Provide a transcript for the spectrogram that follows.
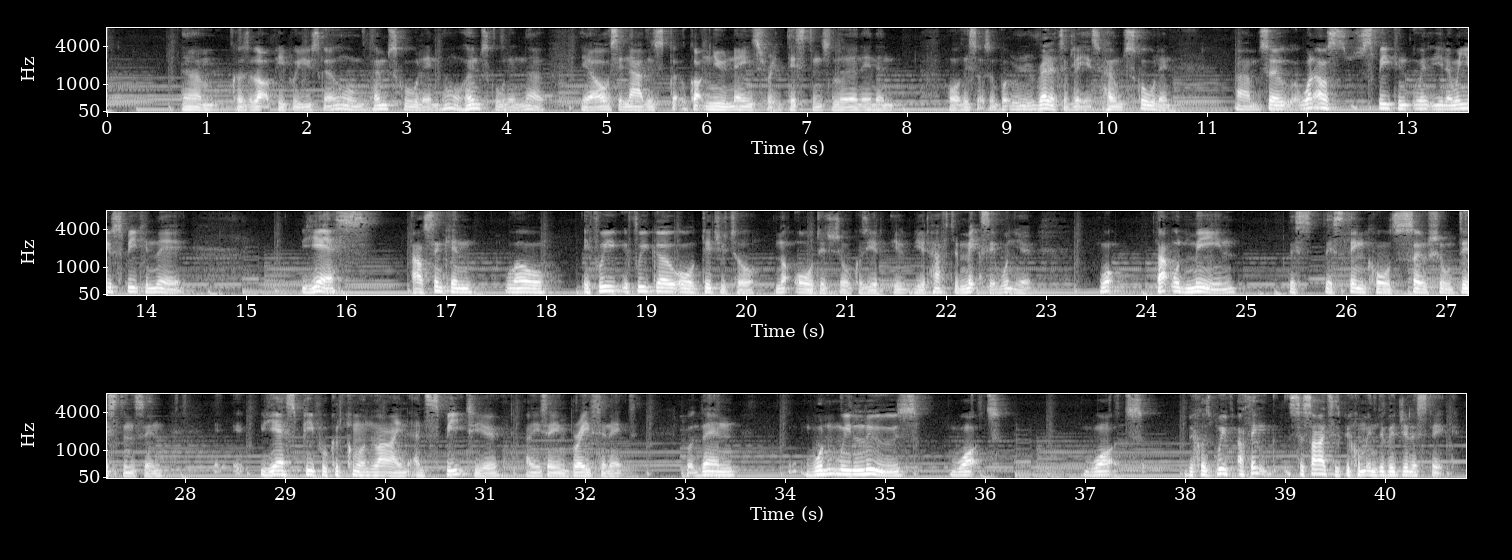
because um, a lot of people used to go, oh, homeschooling, oh, homeschooling, no you know, obviously now there's got, got new names for it, distance learning and all this sort of, but relatively it's homeschooling. Um, so when I was speaking, when, you know, when you're speaking there, yes, I was thinking, well, if we if we go all digital, not all digital, because you'd you'd have to mix it, wouldn't you? What that would mean, this this thing called social distancing. Yes, people could come online and speak to you, and you say embracing it, but then wouldn't we lose what what because we've I think society has become individualistic,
